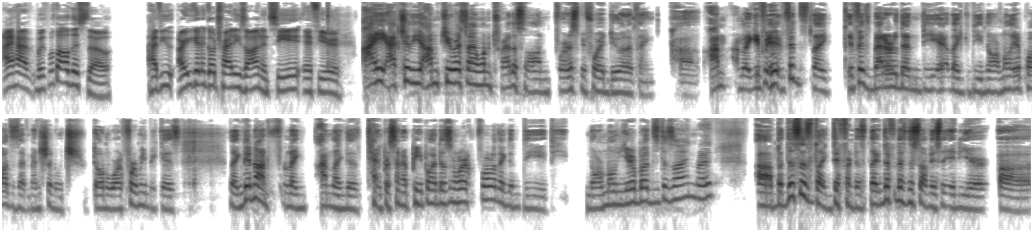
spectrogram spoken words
I have with with all this though, have you are you going to go try these on and see if you I actually I'm curious I want to try this on first before I do anything. Uh, I'm I'm like if if it's like if it's better than the like the normal AirPods as I mentioned which don't work for me because like they're not like I'm like the 10% of people it doesn't work for like the the, the normal earbuds design, right? Uh, but this is like different. This, like this, this is obviously in ear. Uh,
